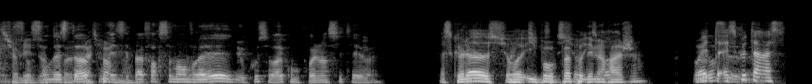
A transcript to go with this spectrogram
Sur sur, les son desktop, mais c'est pas forcément vrai. Et du coup, c'est vrai qu'on pourrait l'inciter. Ouais. Parce que là, sur, Un petit X- sur au démarrage. Ouais, est-ce que tu as,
